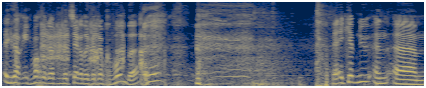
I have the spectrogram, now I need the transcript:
ik dacht, ik mag nog even met zeggen dat ik het heb gevonden. nee, ik heb nu een... ehm,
